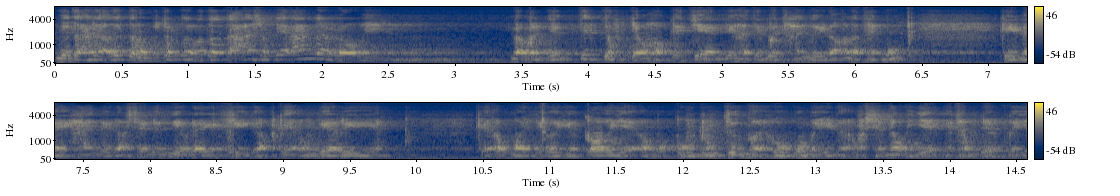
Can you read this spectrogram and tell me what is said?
người ta đã ở tù trong đó người ta trả xong cái án đó rồi. Mà mình vẫn tiếp tục cho họ cái chen với thầy biết hai người đó là thầy muốn kỳ này hai người đó sẽ đứng vô đây khi gặp cái ông Gary cái ông mà vừa giờ coi về ông một cụ trung tướng hồi hưu của mỹ đó ông sẽ nói về cái thông điệp cái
